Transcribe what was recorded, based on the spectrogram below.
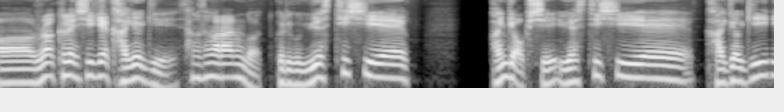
어, 루나 클래식의 가격이 상승하라는 것 그리고 USTC에 관계없이 USTC의 가격이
